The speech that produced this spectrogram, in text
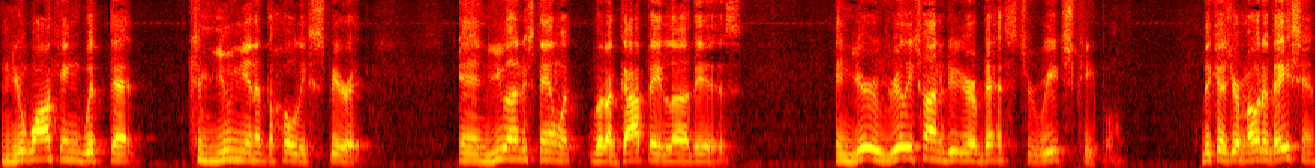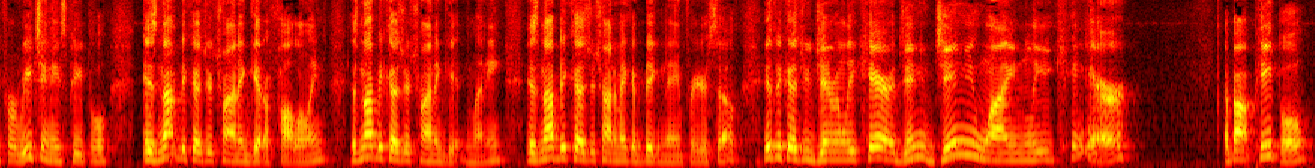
and you're walking with that communion of the Holy Spirit and you understand what, what agape love is, and you're really trying to do your best to reach people because your motivation for reaching these people is not because you're trying to get a following. It's not because you're trying to get money. It's not because you're trying to make a big name for yourself. It's because you genuinely care, genu- genuinely care about people.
